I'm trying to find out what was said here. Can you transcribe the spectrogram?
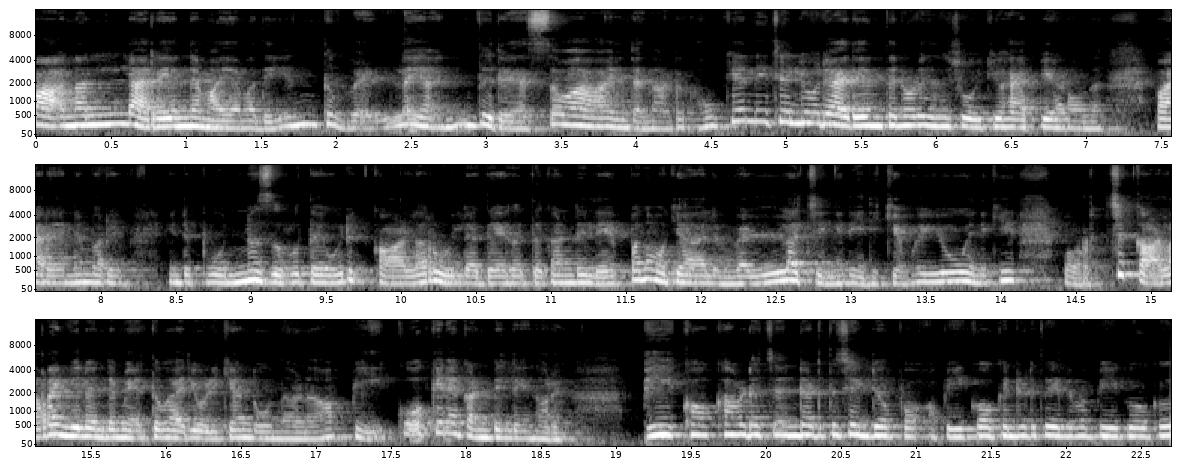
നല്ല അരയന്നമായാൽ മതി. എന്ത് വെള്ളയാ എന്ത് രസമാണ് അതിന്റെ നാട് ഓക്കെ നീ ചെല്ലു ഒരു അരയന്നത്തിനോട് ചെന്ന് ചോദിക്കൂ ഹാപ്പിയാണോ എന്ന് അപ്പം അരയന്നം പറയും എന്റെ പൊന്നു സുഹൃത്തെ ഒരു കളറും ഇല്ല ദേഹത്ത്. കണ്ടില്ലേ എപ്പോൾ നോക്കിയാലും വെള്ളച്ചിങ്ങനെ ഇരിക്കും. അയ്യോ എനിക്ക് കുറച്ച് കളറെങ്കിലും എന്റെ മേത്ത് വാരി ഒഴിക്കാൻ തോന്നുകയാണ്. ആ പീക്കോക്കിനെ കണ്ടില്ലേ എന്ന് പറയും. പീക്കോക്ക് അവിടെ എന്റെ അടുത്ത് ചെല്ലുമ്പോൾ പീക്കോക്കിന്റെ അടുത്ത് ചെല്ലുമ്പോൾ പീകോക്ക്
